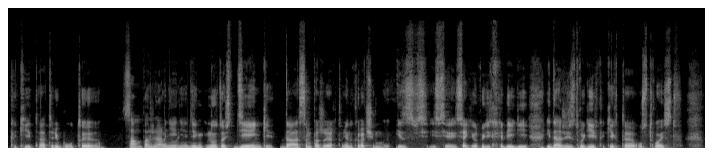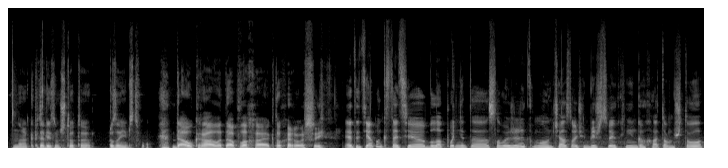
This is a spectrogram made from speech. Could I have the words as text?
какие-то атрибуты Самопожертвование. Поклонение, ден- ну, то есть деньги, да, самопожертвование. Ну, короче, из, из из всяких других религий и даже из других каких-то устройств на капитализм что-то позаимствовал. Да, украла, да, плохая, кто хороший. Эта тема, кстати, была поднята Славой Жижиком. Он часто очень пишет в своих книгах о том, что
